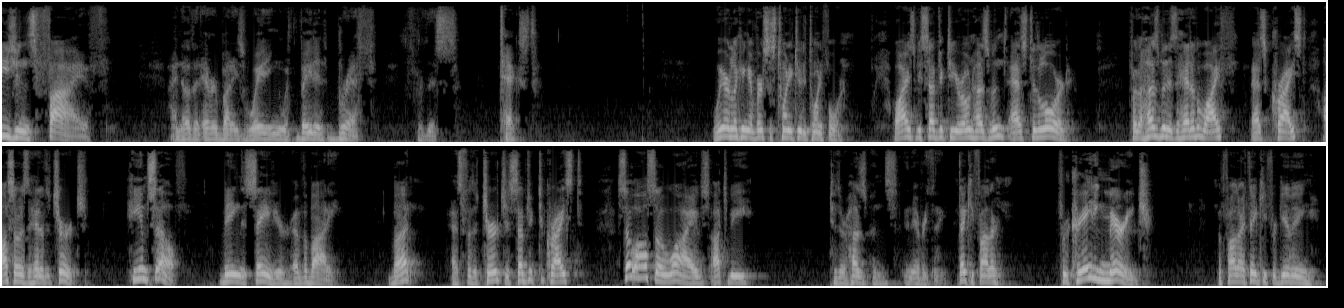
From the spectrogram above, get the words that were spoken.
Ephesians 5. I know that everybody's waiting with bated breath for this text. We are looking at verses 22 to 24. Wives, be subject to your own husbands as to the Lord. For the husband is the head of the wife, as Christ also is the head of the church. He himself being the Savior of the body. But as for the church is subject to Christ, so also wives ought to be to their husbands in everything. Thank you, Father, for creating marriage. But Father, I thank you for giving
